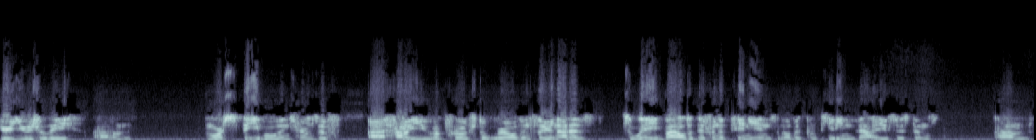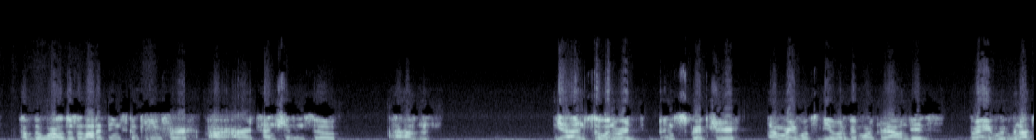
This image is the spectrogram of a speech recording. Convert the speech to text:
you're usually um, more stable in terms of uh, how you approach the world, and so you're not as swayed by all the different opinions and all the competing value systems um, of the world. There's a lot of things competing for our, our attention, and so um, yeah, and so when we're in Scripture, um, we're able to be a little bit more grounded, right? We're not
